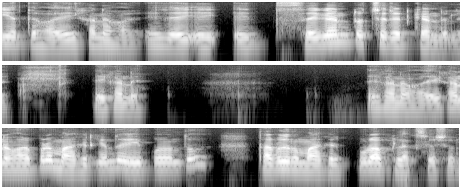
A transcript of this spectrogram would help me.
ইয়েতে হয়, এইখানে হয়। এই যে এই এই সেকেন্ড হচ্ছে রেড ক্যান্ডেলে এখানে। এখানে হয়। এখানে হওয়ার পরে মার্কেট কিন্তু এই পর্যন্ত, তারপরে কিন্তু মার্কেট পুরো ফ্ল্যাকচুয়েশন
